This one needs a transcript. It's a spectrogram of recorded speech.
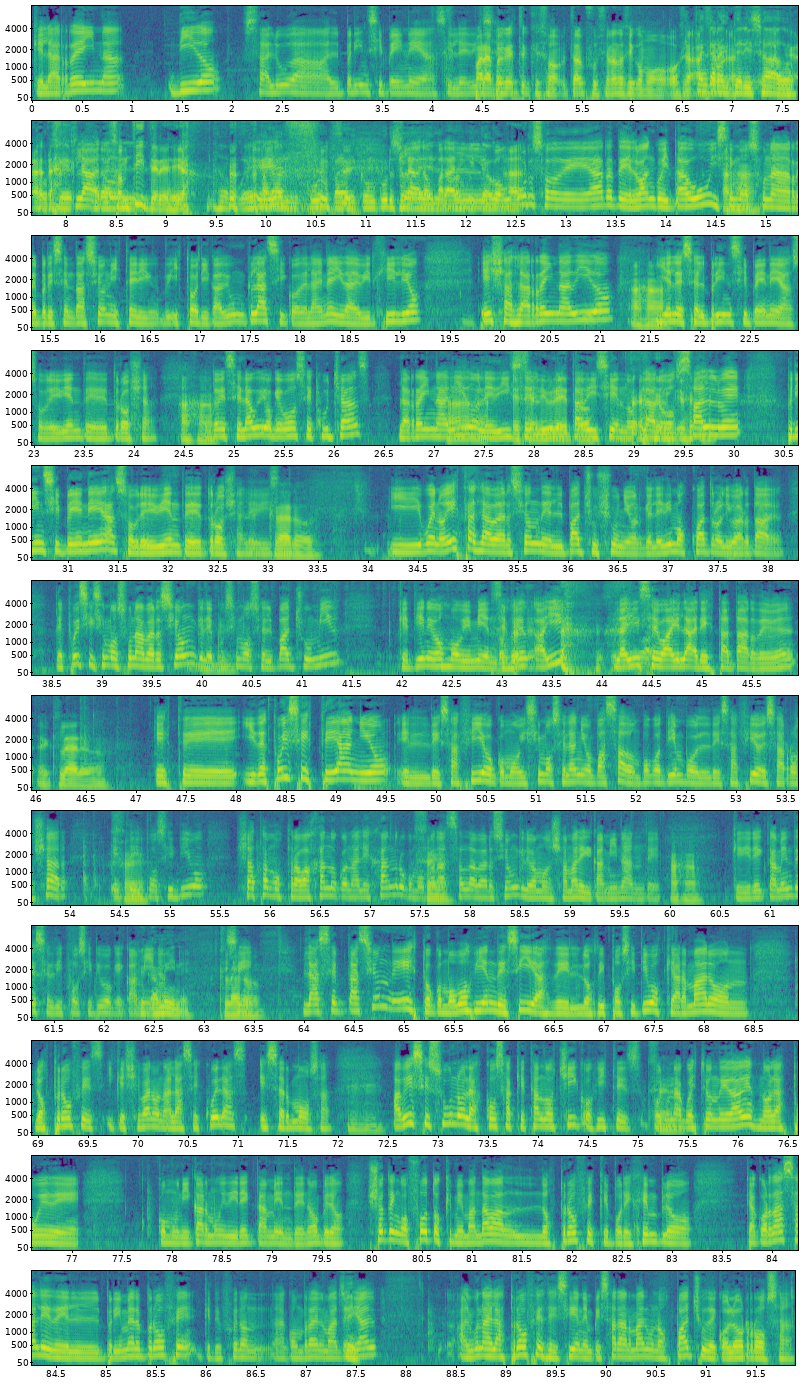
Que la reina Dido saluda al príncipe Ineas y le dice... Para, porque que son, están funcionando así como... O sea, están caracterizados porque... claro. Son títeres, digamos. No, pues para, el, para, el, concurso Claro, para el concurso de arte del Banco Itaú hicimos una representación histórica de un clásico de la Eneida de Virgilio. Ella es la reina Dido y él es el príncipe Eneas, sobreviviente de Troya. Entonces el audio que vos escuchás, la reina Dido ah, le dice, le está diciendo, claro, salve Príncipe Eneas, sobreviviente de Troya, le dice. Claro. Y bueno, esta es la versión del Pachu Junior, que le dimos cuatro libertades. Después hicimos una versión que le pusimos el Pachu Mid, que tiene dos movimientos. Ahí la hice bailar esta tarde, ¿ves? Eh, claro. Este, y después este año, el desafío, como hicimos el año pasado, un poco tiempo, el desafío de desarrollar este dispositivo, ya estamos trabajando con Alejandro como para hacer la versión que le vamos a llamar el caminante. Que directamente es el dispositivo que camina. Que camine. Claro. La aceptación de esto, como vos bien decías, de los dispositivos que armaron los profes y que llevaron a las escuelas es hermosa. A veces uno las cosas que están los chicos, viste, por una cuestión de edades no las puede comunicar muy directamente, ¿no? Pero yo tengo fotos que me mandaban los profes que, por ejemplo, ¿Te acordás, sale del primer profe que te fueron a comprar el material? Algunas de las profes deciden empezar a armar unos pachus de color rosa.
